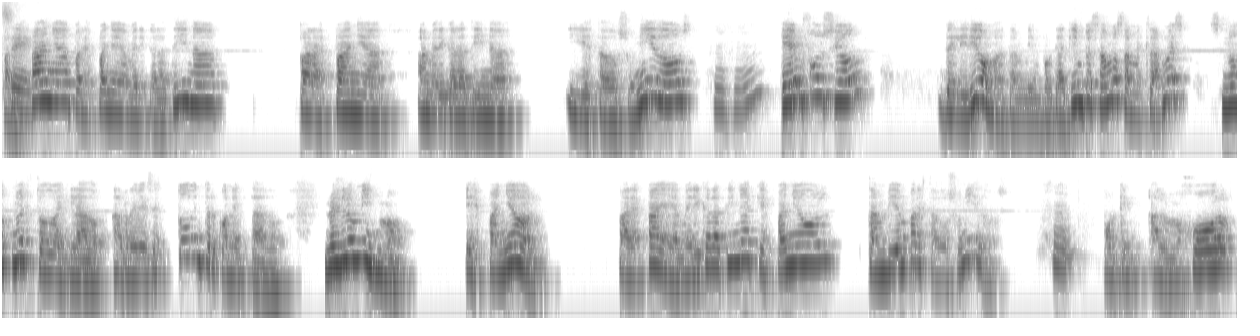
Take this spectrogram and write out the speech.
Para España, para España y América Latina, para España, América Latina y Estados Unidos, en función del idioma también, porque aquí empezamos a mezclar, no es, no, es todo aislado, al revés, es todo interconectado. No es lo mismo español para España y América Latina que español también para Estados Unidos. Hmm. Porque a lo mejor,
